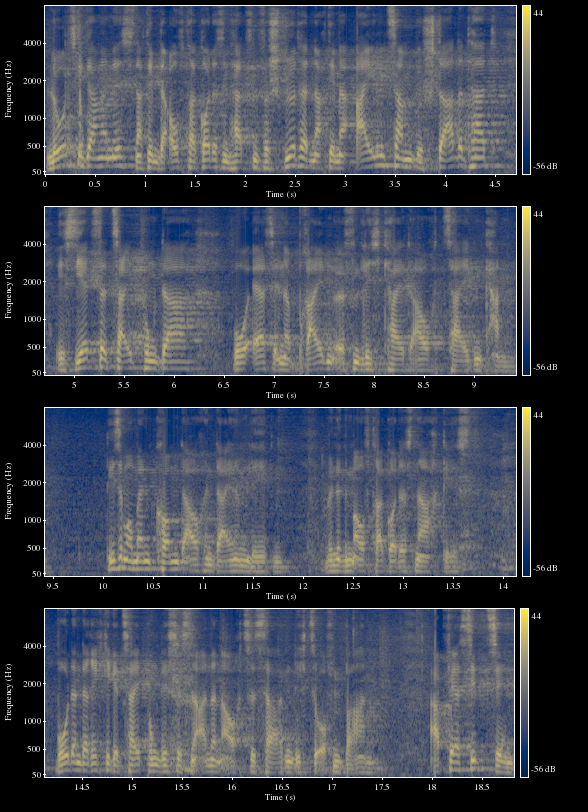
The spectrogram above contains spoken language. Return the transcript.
losgegangen ist, nachdem der Auftrag Gottes im Herzen verspürt hat, nachdem er einsam gestartet hat, ist jetzt der Zeitpunkt da, wo er es in der breiten Öffentlichkeit auch zeigen kann. Dieser Moment kommt auch in deinem Leben, wenn du dem Auftrag Gottes nachgehst. Wo dann der richtige Zeitpunkt ist, es den anderen auch zu sagen, dich zu offenbaren. Ab Vers 17.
